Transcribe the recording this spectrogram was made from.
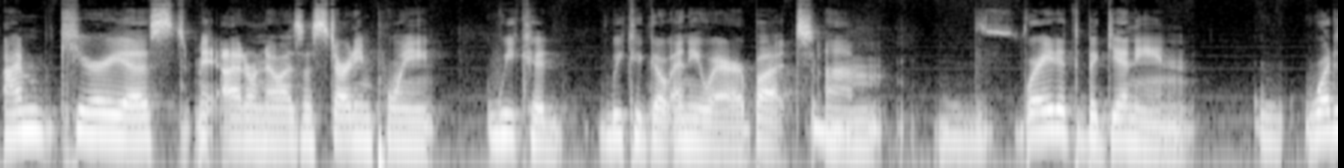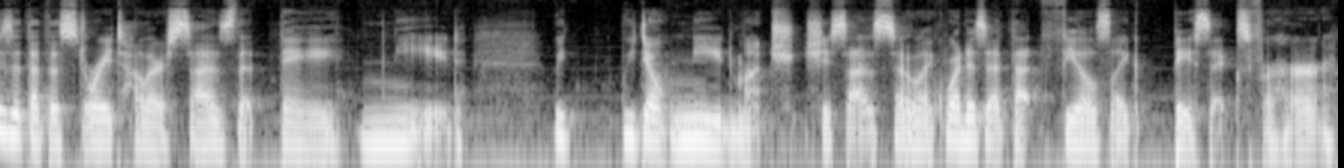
I'm curious, I don't know, as a starting point, we could we could go anywhere, but mm-hmm. um, right at the beginning, what is it that the storyteller says that they need? We we don't need much, she says. So like what is it that feels like basics for her?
